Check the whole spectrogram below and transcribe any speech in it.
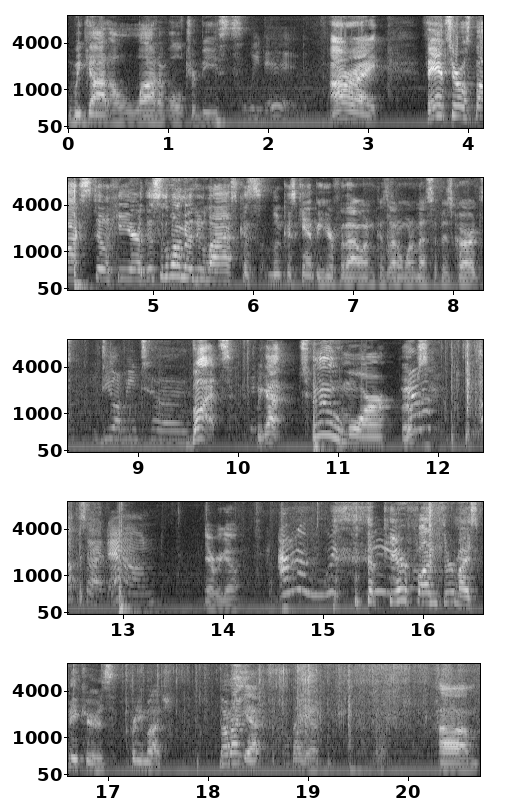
we got a lot of Ultra Beasts. We did. All right. Fans Heroes box still here. This is the one I'm going to do last because Lucas can't be here for that one because I don't want to mess up his cards. Do you want me to But we got two more. Oops. upside down? There we go. I'm gonna. Pure fun through my speakers, pretty much. No, not yet. Not yet. Um.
